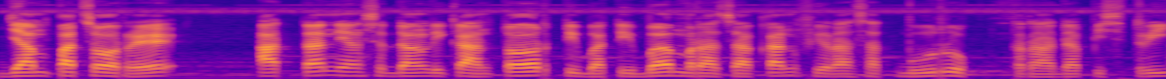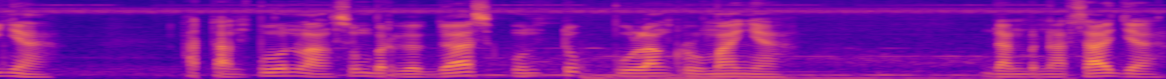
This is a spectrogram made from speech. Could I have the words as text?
Jam 4 sore, Atan yang sedang di kantor tiba-tiba merasakan firasat buruk terhadap istrinya. Atan pun langsung bergegas untuk pulang ke rumahnya. Dan benar saja,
